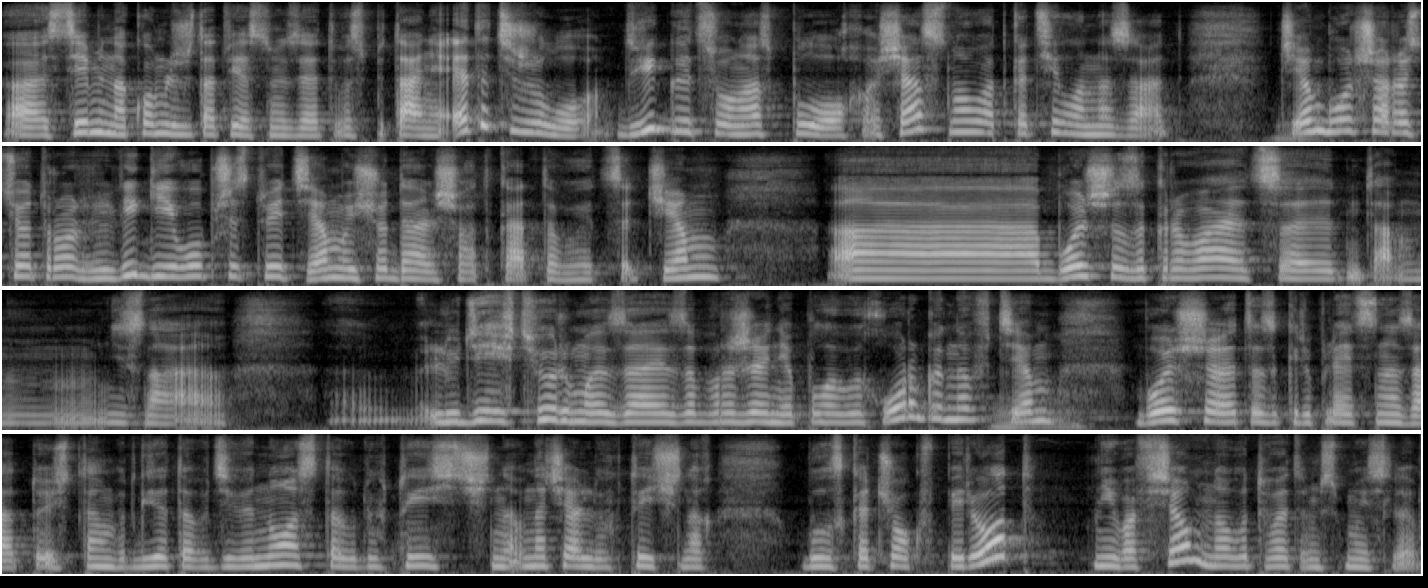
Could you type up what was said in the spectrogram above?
э, с теми, на ком лежит ответственность за это воспитание. Это тяжело, двигается у нас плохо, сейчас снова откатило назад. Чем больше растет роль религии в обществе, тем еще дальше откатывается. Чем а, больше закрывается, там, не знаю, людей в тюрьмы за изображение половых органов, тем mm-hmm. больше это закрепляется назад. То есть там вот где-то в 90-х, 2000 в начале 2000-х был скачок вперед, не во всем, но вот в этом смысле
